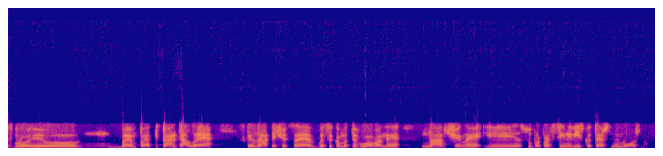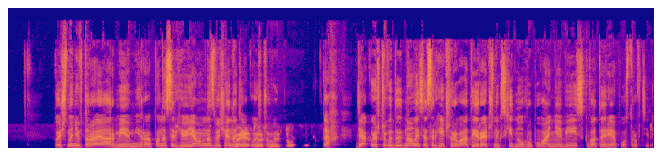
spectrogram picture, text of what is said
зброєю БМП танк, але сказати, що це високомотивоване, навчене і суперпрофесійне військо, теж не можна. Точно не вторая армія міра. Пане Сергію, я вам надзвичайно Це- дякую, це що ви Так, дякую, що ви доєдналися. Сергій Череватий, речник східного групування військ в атері Апостроф ТІВІ.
